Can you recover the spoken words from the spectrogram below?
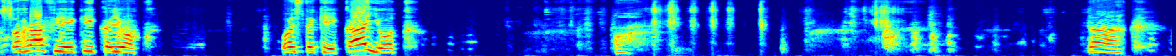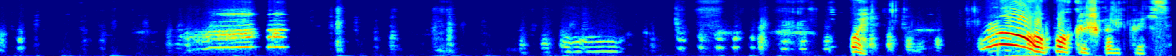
фотографія, який кайот. Ось такий кайот. О. Так. Ой. Ну, покришка відкрийся.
